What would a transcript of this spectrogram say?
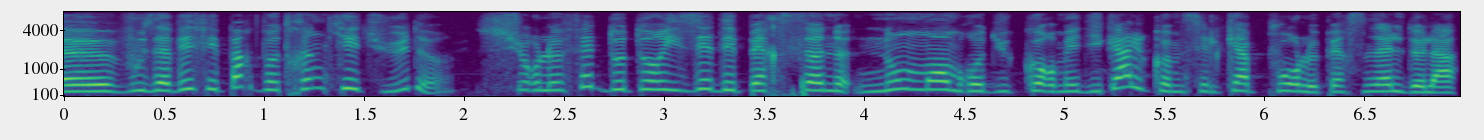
euh, vous avez fait part de votre inquiétude sur le fait d'autoriser des personnes non membres du corps médical, comme c'est le cas pour le personnel de la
